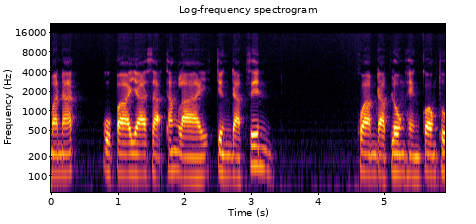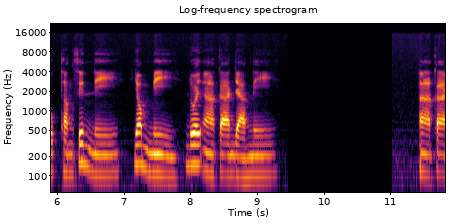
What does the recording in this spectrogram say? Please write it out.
มนัส อุปายาสะทั้งหลายจึงดับสิ้น ความดับลงแห่งกองทุกข์ทั้งสิ้นนี้ย่อมมีด้วยอาการอย่างนี้ อาการ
